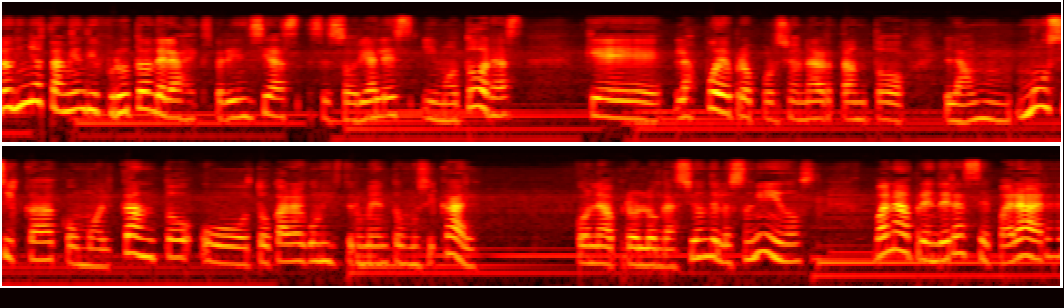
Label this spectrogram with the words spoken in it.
Los niños también disfrutan de las experiencias sensoriales y motoras que las puede proporcionar tanto la música como el canto o tocar algún instrumento musical. Con la prolongación de los sonidos, van a aprender a separar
